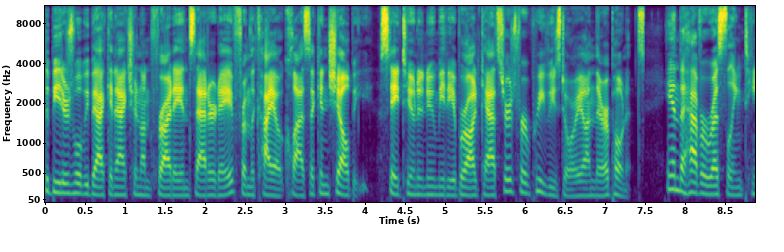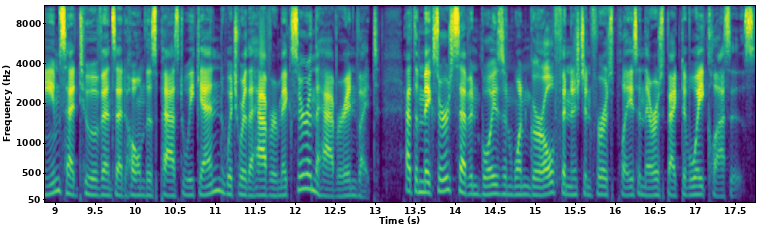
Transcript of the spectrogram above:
The Beeters will be back in action on Friday and Saturday from the Coyote Classic in Shelby. Stay tuned to New Media Broadcasters for a preview story on their opponents. And the Havre wrestling teams had two events at home this past weekend, which were the Havre Mixer and the Havre Invite. At the Mixer, seven boys and one girl finished in first place in their respective weight classes,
